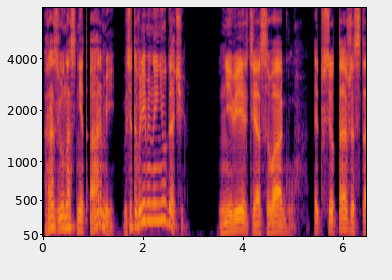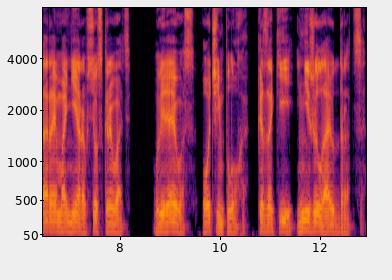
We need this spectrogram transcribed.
«Разве у нас нет армии? Ведь это временные неудачи». «Не верьте Освагу. Это все та же старая манера все скрывать. Уверяю вас, очень плохо. Казаки не желают драться.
